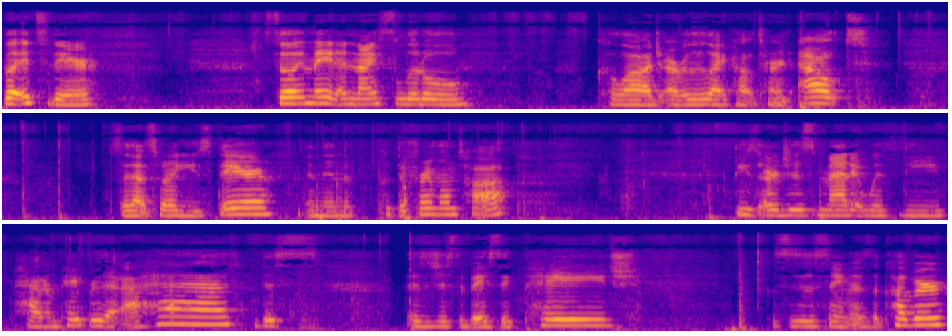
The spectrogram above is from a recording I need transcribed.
but it's there. So it made a nice little collage. I really like how it turned out. So that's what I used there. And then the, put the frame on top. These are just matted with the pattern paper that I had. This is just a basic page. This is the same as the cover.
